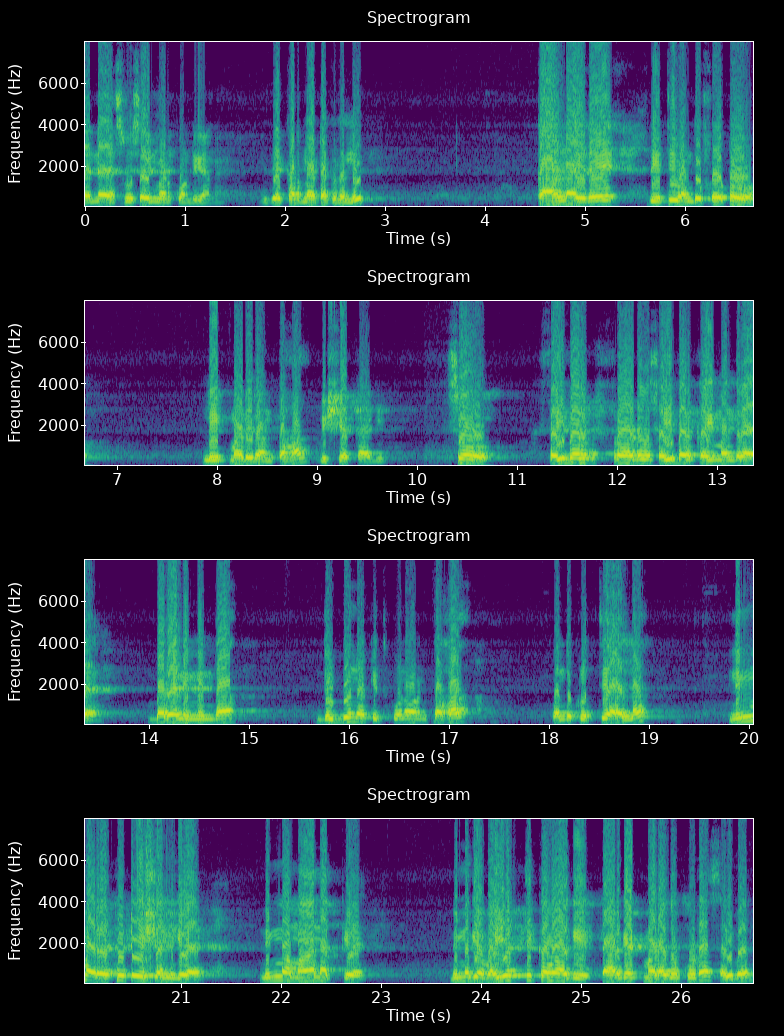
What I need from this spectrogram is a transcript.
ನಿನ್ನೆ ಸೂಸೈಡ್ ಮಾಡ್ಕೊಂಡಿದ್ದಾನೆ. ಇದೇ ಕರ್ನಾಟಕದಲ್ಲಿ. ಕಾರಣ ಇದೇ ರೀತಿ ಒಂದು ಫೋಟೋ ಲೀಕ್ ಮಾಡಿರೋಂತಹ ವಿಷಯಕ್ಕಾಗಿ. So cyber fraud cyber crime ಅಂದ್ರೆ ಬರೇ ನಿಮ್ಮಿಂದ ದುಡ್ಡನ್ನ ಕಿತ್ಕೊಳ್ಳುವಂತಹ ಒಂದು ಕೃತ್ಯ ಅಲ್ಲ. ನಿಮ್ಮ ರೆಪ್ಯುಟೇಷನ್ಗೆ ನಿಮ್ಮ ಮಾನಕ್ಕೆ ನಿಮಗೆ ವೈಯಕ್ತಿಕವಾಗಿ ಟಾರ್ಗೆಟ್ ಮಾಡೋದು ಕೂಡ ಸೈಬರ್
